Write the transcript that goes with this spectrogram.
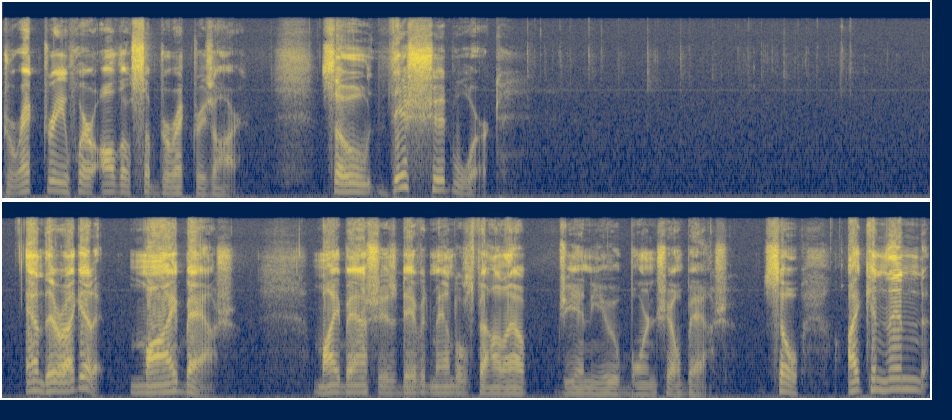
directory where all those subdirectories are. So this should work. And there I get it. My bash. My bash is David Mandel's found out GNU Bourne shell bash. So I can then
